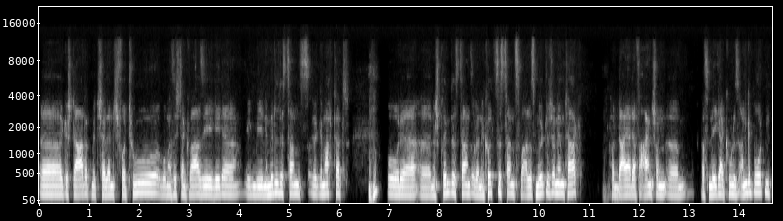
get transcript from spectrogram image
äh, gestartet mit Challenge for Two, wo man sich dann quasi jeder irgendwie eine Mitteldistanz äh, gemacht hat mhm. oder äh, eine Sprintdistanz oder eine Kurzdistanz, war alles möglich an dem Tag. Von daher der Verein schon ähm, was mega cooles angeboten.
